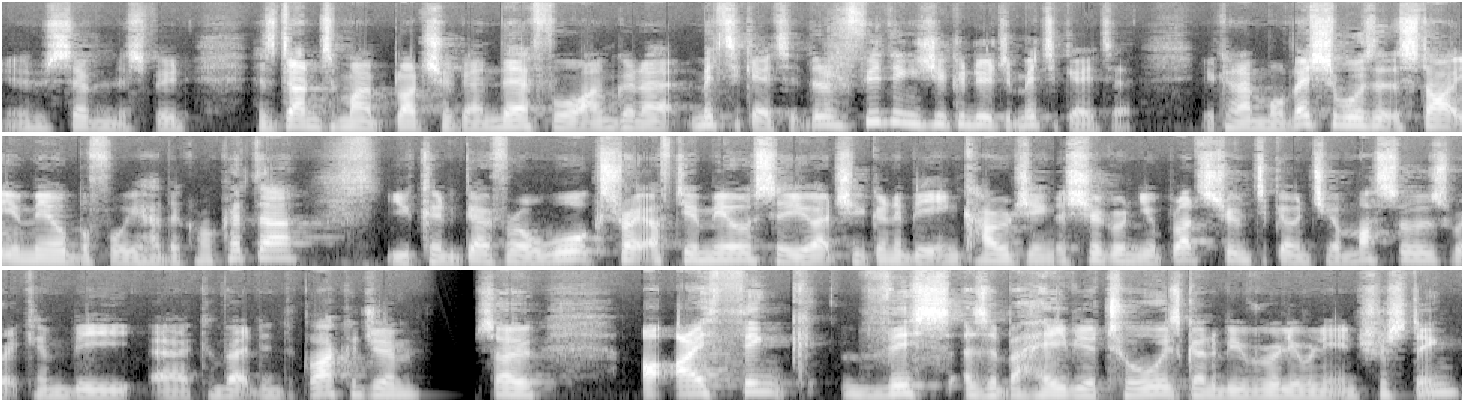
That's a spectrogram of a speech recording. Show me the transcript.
who's serving this food has done to my blood sugar, and therefore I'm going to mitigate it. There's a few things you can do to mitigate it. You can have more vegetables at the start of your meal before you have the croqueta. You could go for a walk straight after your meal, so you're actually going to be encouraging the sugar in your bloodstream to go into your muscles, where it can be uh, converted into glycogen. So I- think this as a behavior tool is going to be really, really interesting.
